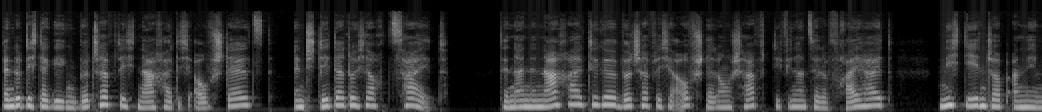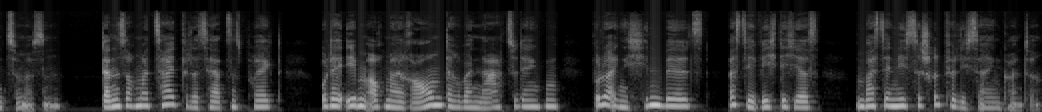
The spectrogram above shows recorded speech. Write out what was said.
Wenn du dich dagegen wirtschaftlich nachhaltig aufstellst, entsteht dadurch auch Zeit. Denn eine nachhaltige wirtschaftliche Aufstellung schafft die finanzielle Freiheit, nicht jeden Job annehmen zu müssen. Dann ist auch mal Zeit für das Herzensprojekt oder eben auch mal Raum, darüber nachzudenken, wo du eigentlich hin willst, was dir wichtig ist und was der nächste Schritt für dich sein könnte.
